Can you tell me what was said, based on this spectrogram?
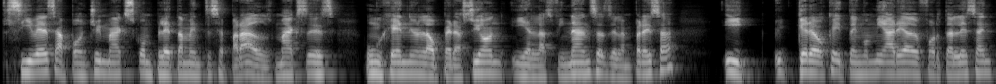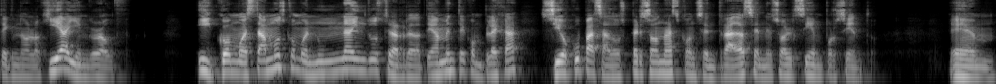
sí ves a Poncho y Max completamente separados. Max es un genio en la operación y en las finanzas de la empresa y creo que tengo mi área de fortaleza en tecnología y en growth. Y como estamos como en una industria relativamente compleja, sí ocupas a dos personas concentradas en eso al 100%. Em,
